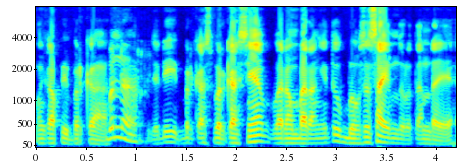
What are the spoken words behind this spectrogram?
lengkapi berkas. Benar. Jadi berkas-berkasnya barang-barang itu belum selesai menurut Anda ya?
